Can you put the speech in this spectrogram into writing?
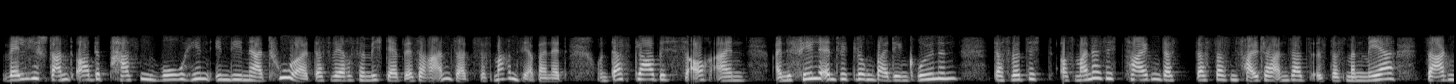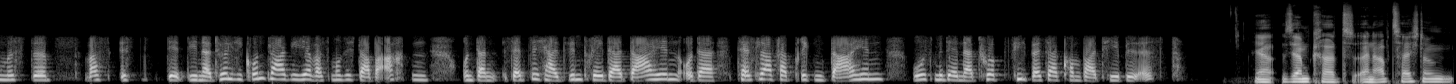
welche Standorte passen wohin in die Natur, das wäre für mich der bessere Ansatz. Das machen sie aber nicht. Und das, glaube ich, ist auch ein, eine Fehlentwicklung bei den Grünen. Das wird sich aus meiner Sicht zeigen, dass, dass das ein falscher Ansatz ist, dass man mehr sagen müsste, was ist die, die, natürliche Grundlage hier, was muss ich da beachten? Und dann setze ich halt Windräder dahin oder Tesla-Fabriken dahin, wo es mit der Natur viel besser kompatibel ist. Ja, Sie haben gerade eine Abzeichnung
